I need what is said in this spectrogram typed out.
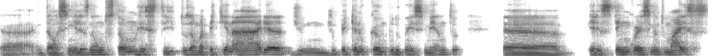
Uh, então, assim, eles não estão restritos a uma pequena área de um, de um pequeno campo do conhecimento. Uh, eles têm um conhecimento mais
